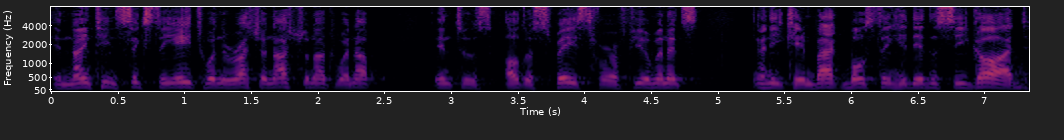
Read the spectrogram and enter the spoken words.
In 1968, when the Russian astronaut went up into outer space for a few minutes and he came back boasting he didn't see God,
